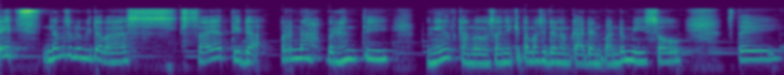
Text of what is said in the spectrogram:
Eits, namun sebelum kita bahas, saya tidak pernah berhenti mengingatkan bahwasanya kita masih dalam keadaan pandemi, so stay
